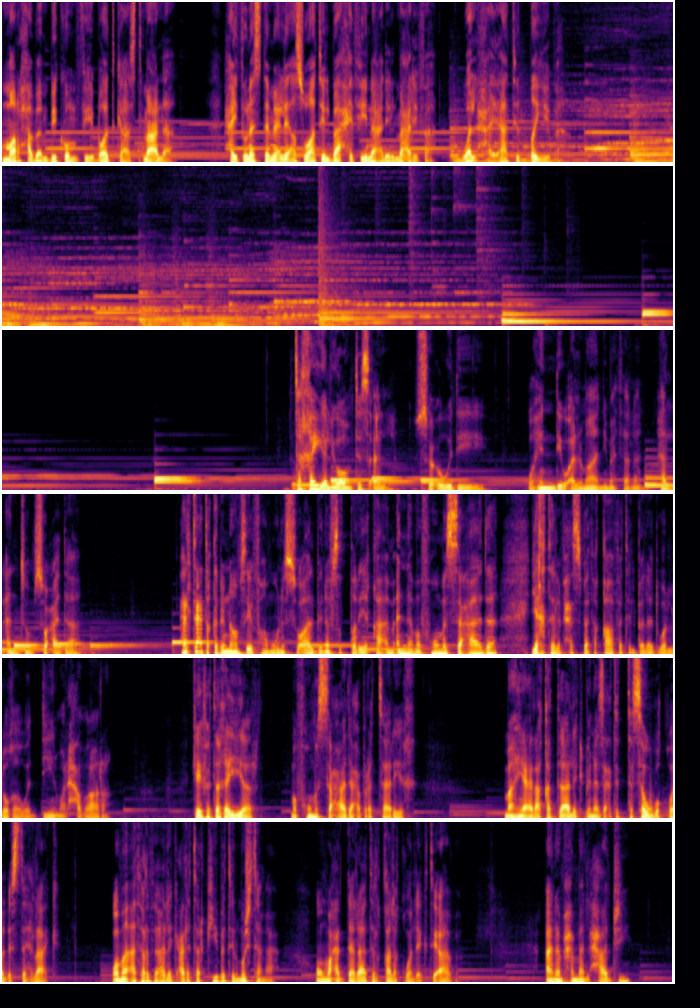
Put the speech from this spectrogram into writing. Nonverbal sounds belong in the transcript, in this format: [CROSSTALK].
مرحبا بكم في بودكاست معنا حيث نستمع لأصوات الباحثين عن المعرفة والحياة الطيبة تخيل يوم تسأل سعودي وهندي وألماني مثلا هل أنتم سعداء؟ هل تعتقد أنهم سيفهمون السؤال بنفس الطريقة أم أن مفهوم السعادة يختلف حسب ثقافة البلد واللغة والدين والحضارة؟ كيف تغير مفهوم السعادة عبر التاريخ؟ ما هي علاقة ذلك بنزعة التسوق والاستهلاك؟ وما أثر ذلك على تركيبة المجتمع ومعدلات القلق والاكتئاب؟ أنا محمد الحاجي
